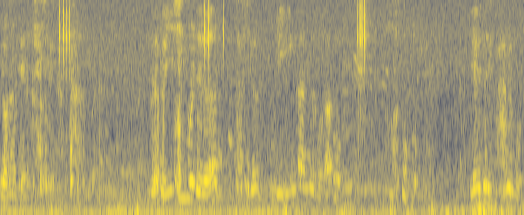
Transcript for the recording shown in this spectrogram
연한 데는 가시를 다 달았어요. 그래서 이 식물들은 사실은 우리 인간들보다도 얘네들이 말을 못해.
